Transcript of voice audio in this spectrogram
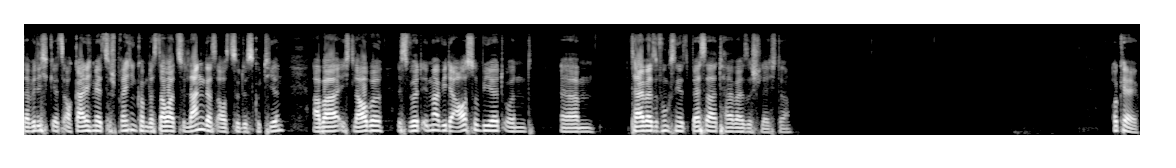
Da will ich jetzt auch gar nicht mehr zu sprechen kommen, das dauert zu lang, das auszudiskutieren. Aber ich glaube, es wird immer wieder ausprobiert und ähm, teilweise funktioniert es besser, teilweise schlechter. Okay.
